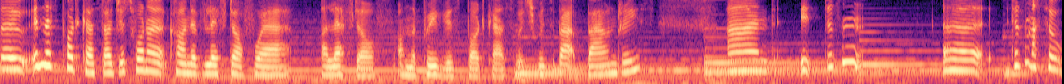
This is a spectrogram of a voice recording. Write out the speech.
So, in this podcast, I just want to kind of lift off where I left off on the previous podcast, which was about boundaries. And it doesn't uh, it doesn't matter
